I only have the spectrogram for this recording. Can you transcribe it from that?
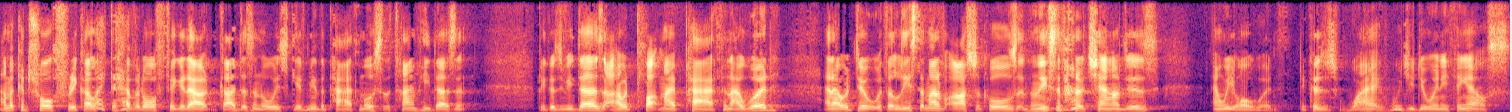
I'm a control freak. I like to have it all figured out. God doesn't always give me the path. Most of the time, He doesn't. Because if He does, I would plot my path, and I would, and I would do it with the least amount of obstacles and the least amount of challenges, and we all would because why would you do anything else?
